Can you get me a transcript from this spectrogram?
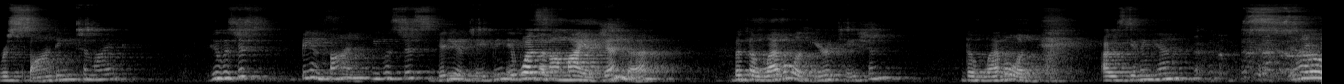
responding to Mike, who was just being fun, he was just videotaping. It wasn't on my agenda, but the level of irritation, the level of I was giving him, so,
